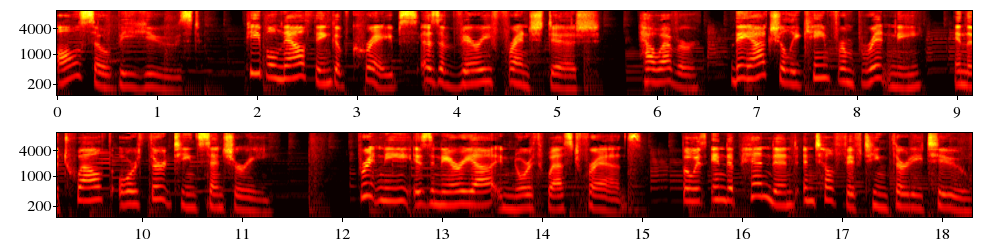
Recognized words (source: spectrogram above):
also be used. People now think of crepes as a very French dish. However, they actually came from Brittany in the 12th or 13th century. Brittany is an area in northwest France, but was independent until 1532.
